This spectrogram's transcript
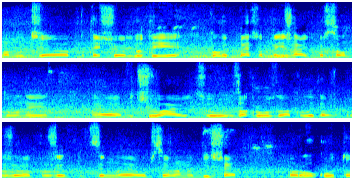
мабуть, е, про те, що люди, коли вперше приїжджають в Херсон, то вони е, відчувають цю загрозу. А коли ти вже прожив, прожив під цими обстрілами більше року, то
